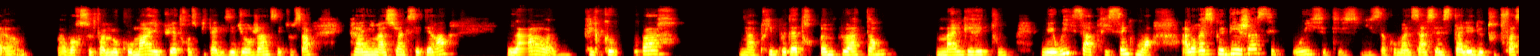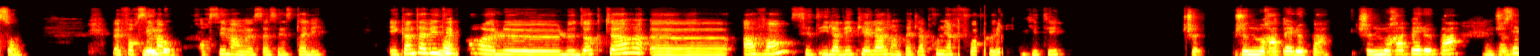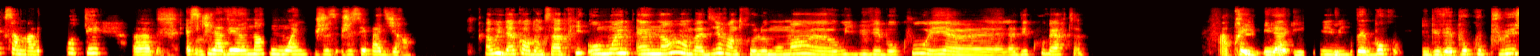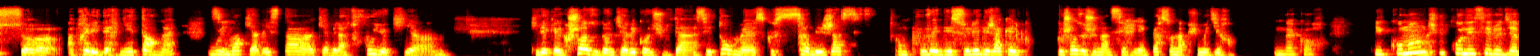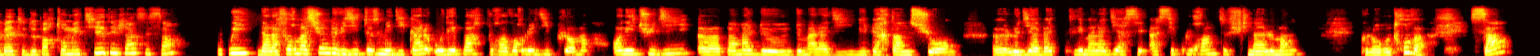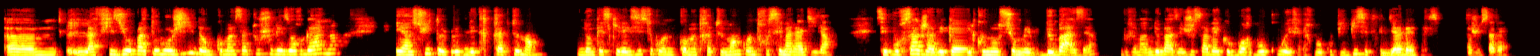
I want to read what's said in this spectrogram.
avoir ce fameux coma et puis être hospitalisé d'urgence et tout ça, réanimation, etc. Là, euh, quelque part, on a pris peut-être un peu à temps, malgré tout. Mais oui, ça a pris cinq mois. Alors, est-ce que déjà, c'est... oui, c'était... ça commençait à s'installer de toute façon ben, Forcément, forcément, ça s'est installé. Et quand tu avais été voir euh, le, le docteur euh, avant, il avait quel âge en fait la première fois que tu étais? Je, je, ne me rappelle pas. Je ne me rappelle pas. Je sais que ça m'avait coté. Euh, est-ce qu'il avait un an ou moins? Je ne sais pas dire. Ah oui, d'accord. Donc ça a pris au moins un an, on va dire, entre le moment euh, où il buvait beaucoup et euh, la découverte. Après, il, a, Buvait beaucoup, il buvait beaucoup plus après les derniers temps. Hein. C'est moi qui avais ça, qui avait la trouille, qui, qu'il est quelque chose, donc il avait consulté assez tôt. Mais est-ce que ça déjà, on pouvait déceler déjà quelque chose? Je n'en sais rien. Personne n'a pu me dire. D'accord. Et comment tu connaissais le diabète? De par ton métier déjà, c'est ça? Oui, dans la formation de visiteuse médicale, au départ, pour avoir le diplôme, on étudie euh, pas mal de, maladies, l'hypertension, euh, le diabète, les maladies assez, assez courantes finalement que l'on retrouve. Ça, euh, la physiopathologie, donc comment ça touche les organes, et ensuite les traitements. Donc, est-ce qu'il existe comme, comme, traitement contre ces maladies-là? C'est pour ça que j'avais quelques notions mais de base, hein, vraiment de base. Et je savais que boire beaucoup et faire beaucoup pipi, c'était le diabète. Ça, je savais.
